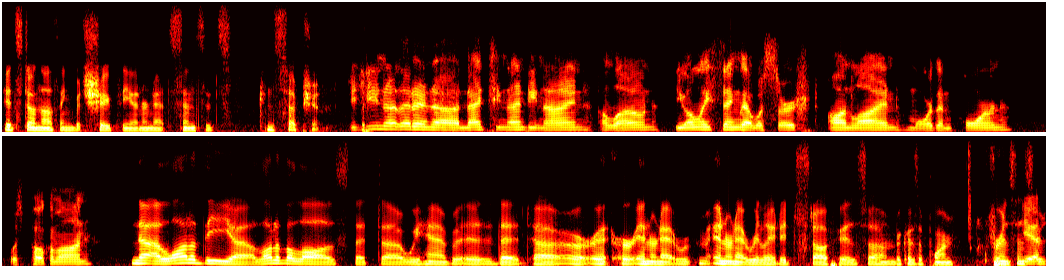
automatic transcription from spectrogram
It's done nothing but shape the internet since its conception. Did you know that in uh, 1999 alone, the only thing that was searched online more than porn was Pokemon? No, a lot of the uh, a lot of the laws that uh, we have uh, that uh, are, are internet internet related stuff is um, because of porn. For instance, Yeah.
